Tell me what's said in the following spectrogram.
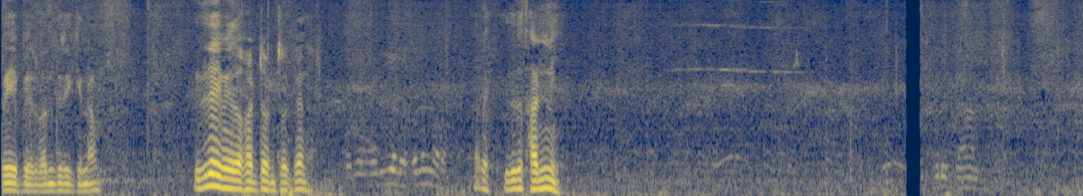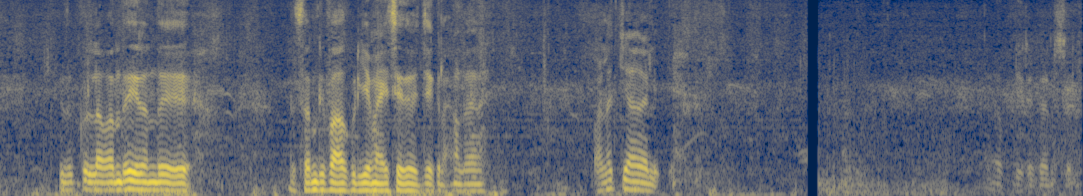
நிறைய பேர் வந்திருக்கணும். இதுலேயும் ஏதோ கட்டுன்ட்ருக்கேன் அடே இதுக்கு தண்ணி. இதுக்குள்ளே வந்து இருந்து சென்று பார்க்கக்கூடிய மாதிரி செய்து வச்சுக்கலாங்களே வளர்ச்சியாகலி. எப்படி இருக்குன்னு சொல்லி.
